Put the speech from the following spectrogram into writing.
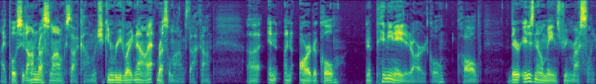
I posted on WrestleNomics.com, which you can read right now at WrestleNomics.com, uh, an, an article, an opinionated article called There Is No Mainstream Wrestling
